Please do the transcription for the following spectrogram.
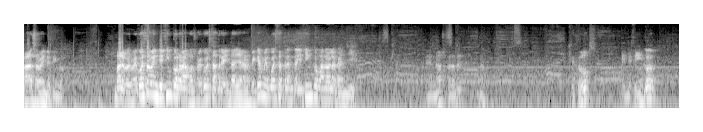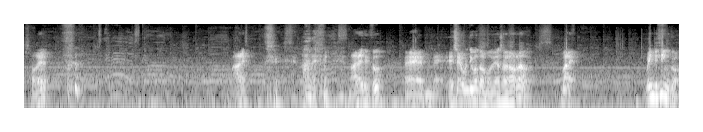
Va a ser 25. Vale, pues me cuesta 25 Ramos, me cuesta 30 Gerard Piqué, me cuesta 35 Manuel Akanji. Eh, no, espérate, no. ¿Qué tú? ¿25? Joder. vale. vale, vale, tú. Eh, ese último te lo podrías haber ahorrado. Vale. 25,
